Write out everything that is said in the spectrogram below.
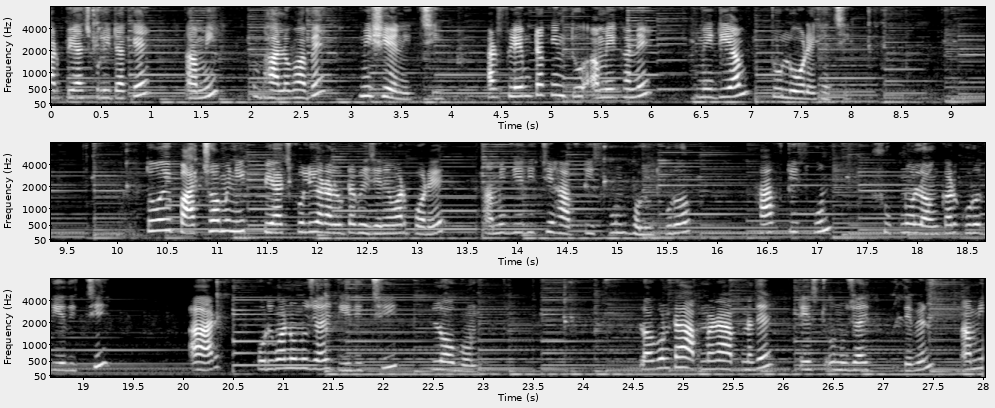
আর পেঁয়াজ কলিটাকে আমি ভালোভাবে মিশিয়ে নিচ্ছি। আর ফ্লেমটা কিন্তু আমি এখানে মিডিয়াম টু লো রেখেছি। তো ওই পাঁচ ছ মিনিট পেঁয়াজ কলি আর আলুটা ভেজে নেওয়ার পরে আমি দিয়ে দিচ্ছি হাফ টিস্পুন হলুদ গুঁড়ো, হাফ টিস্পুন শুকনো লঙ্কার গুঁড়ো দিয়ে দিচ্ছি আর পরিমাণ অনুযায়ী দিয়ে দিচ্ছি লবণ। লবণটা আপনারা আপনাদের টেস্ট অনুযায়ী দেবেন, আমি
